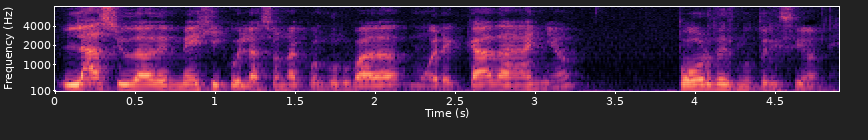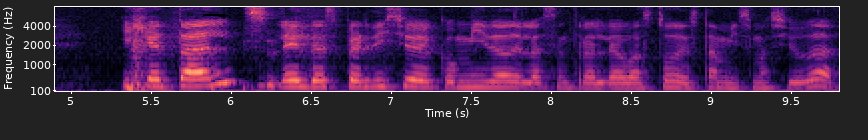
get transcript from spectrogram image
la Ciudad de México y la zona conurbada muere cada año por desnutrición. ¿Y qué tal el desperdicio de comida de la central de abasto de esta misma ciudad?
